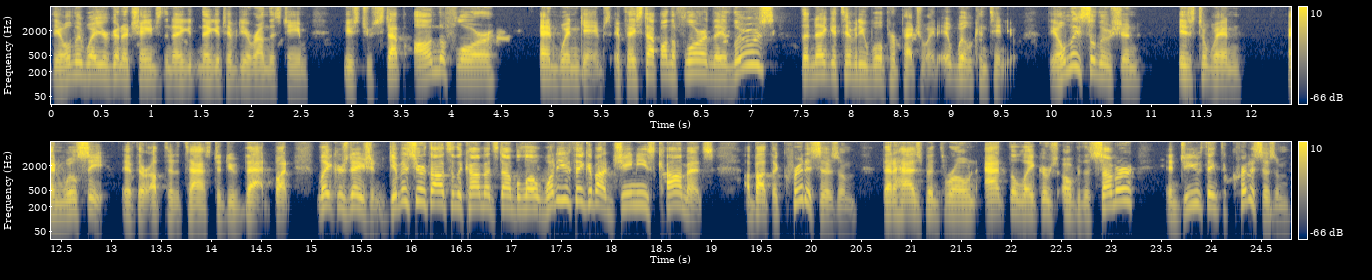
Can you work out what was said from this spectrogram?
the only way you're going to change the neg- negativity around this team is to step on the floor and win games. If they step on the floor and they lose, the negativity will perpetuate. It will continue. The only solution is to win. And we'll see if they're up to the task to do that. But Lakers Nation, give us your thoughts in the comments down below. What do you think about Jeanie's comments about the criticism that has been thrown at the Lakers over the summer? And do you think the criticism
